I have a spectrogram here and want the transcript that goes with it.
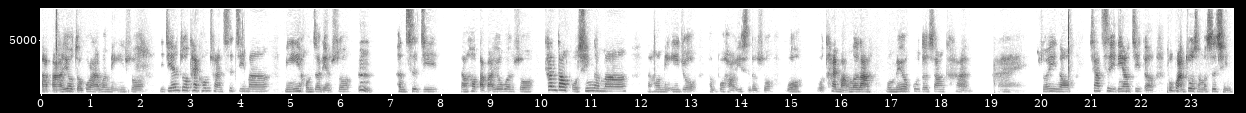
爸爸又走过来问明一说：“你今天坐太空船刺激吗？”明一红着脸说：“嗯，很刺激。”然后爸爸又问说：“看到火星了吗？”然后明一就很不好意思的说：“我我太忙了啦，我没有顾得上看，唉。”所以呢，下次一定要记得，不管做什么事情，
